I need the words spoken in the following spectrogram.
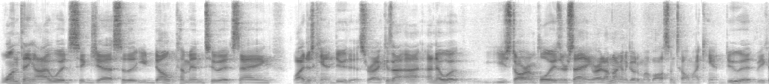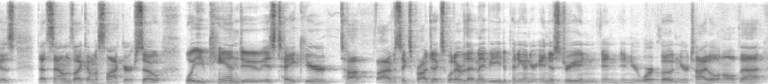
one thing I would suggest so that you don't come into it saying, well, I just can't do this, right? Because I, I, know what you star employees are saying, right? I'm not going to go to my boss and tell him I can't do it because that sounds like I'm a slacker. So, what you can do is take your top five to six projects, whatever that may be, depending on your industry and, and, and your workload and your title and all of that.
